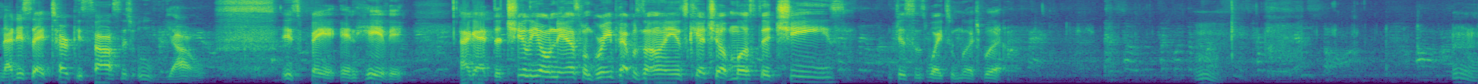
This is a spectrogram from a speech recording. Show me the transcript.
Now this that turkey sausage. Ooh, y'all. It's fat and heavy. I got the chili on there, some green peppers and onions, ketchup, mustard, cheese. This is way too much, but. Mmm. Mmm.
